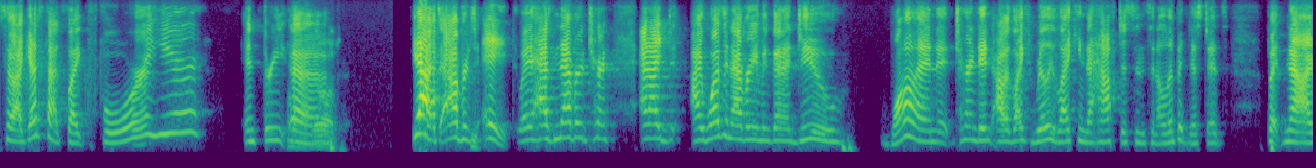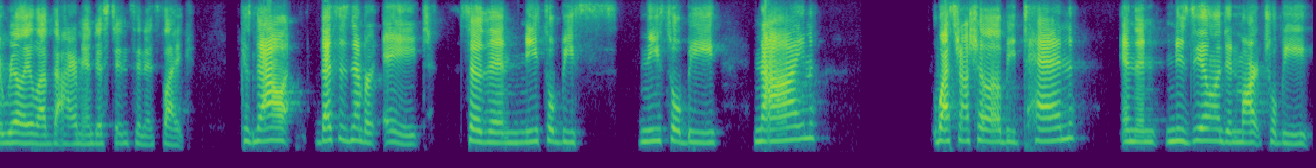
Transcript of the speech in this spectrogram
So I guess that's like four a year and three. Oh uh, yeah, it's average eight. It has never turned, and I I wasn't ever even gonna do one. It turned in. I was like really liking the half distance and Olympic distance, but now I really love the Ironman distance, and it's like because now this is number eight. So then Nice will be Nice will be nine, Western Australia will be 10, and then New Zealand in March will be,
